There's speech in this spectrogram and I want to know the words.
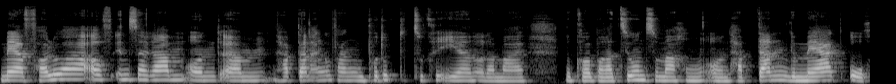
mehr Follower auf Instagram und ähm, habe dann angefangen, Produkte zu kreieren oder mal eine Kooperation zu machen und habe dann gemerkt, oh,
